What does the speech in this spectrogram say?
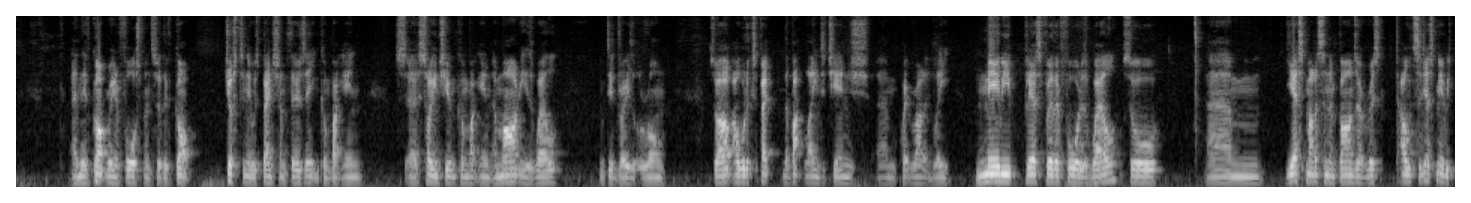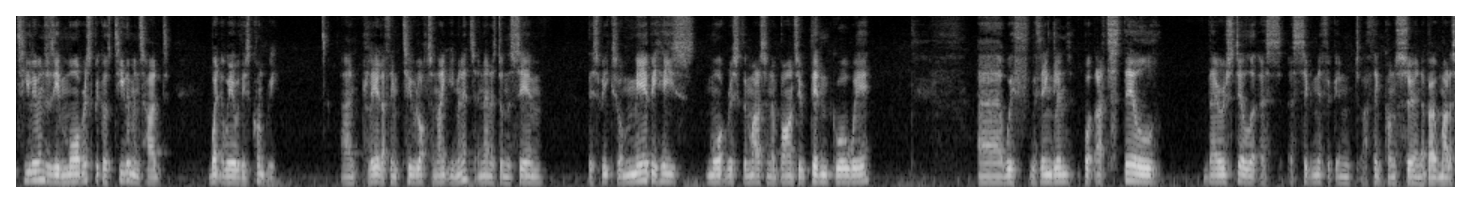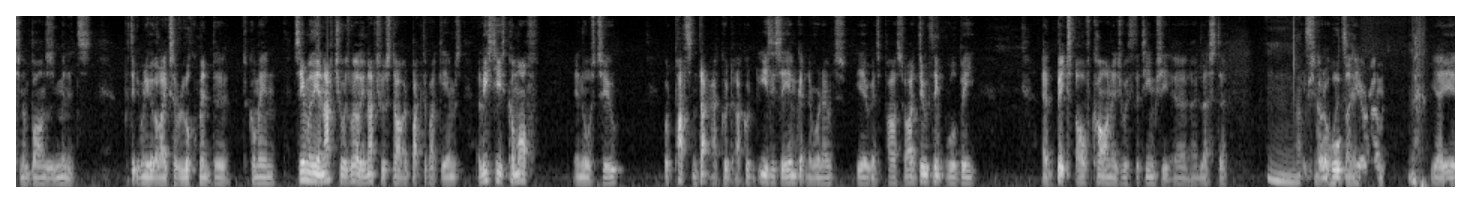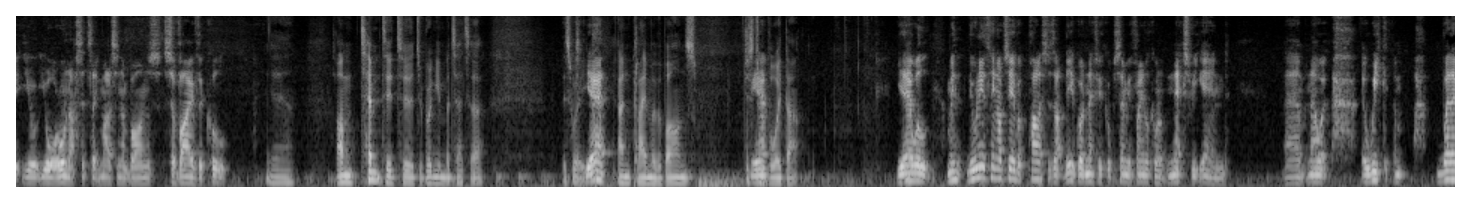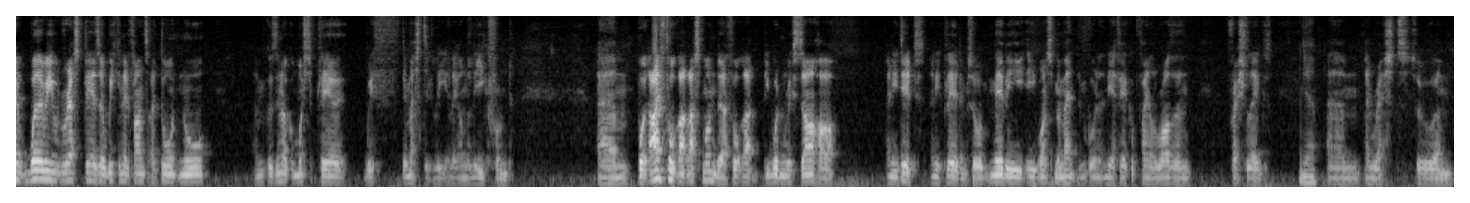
And they've got reinforcements. So they've got Justin, who was benched on Thursday, can come back in. Uh, Soyuncu can come back in. Amartey as well, who did very little wrong. So I, I would expect the back line to change um, quite radically. Maybe players further forward as well. So um, yes, Maddison and Barnes are at risk. I would suggest maybe Tielemans is even more at risk because Tielemans had went away with his country and played, I think, two lots of 90 minutes and then has done the same this week. So maybe he's more at risk than Maddison and Barnes, who didn't go away uh, with with England. But that's still there is still a, a significant, I think, concern about Maddison and Barnes' minutes, particularly when you've got the likes of Lookman to, to come in. Same with Inacho as well. Inacho started back to back games. At least he's come off in those two. But Patson Dak, I could I could easily see him getting a run out here against Palace. So I do think will be a bit of carnage with the team sheet uh, at Leicester. Mm, You've just got to hope that your um, yeah your, your own assets like Maddison and Barnes survive the cull. Yeah. I'm tempted to, to bring in Mateta this week. Yeah. And play him over Barnes. Just to avoid that. Yeah, well, I mean, the only thing I'd say about Palace is that they've got an FA Cup semi final coming up next weekend. Um, now, a week um, whether whether he would rest players a week in advance, I don't know, um, because they're not got much to play with domestically, like on the league front. Um, but I thought that last Monday, I thought that he wouldn't risk Zaha, and he did, and he played him. So maybe he wants momentum going into the FA Cup final rather than fresh legs Yeah. um, and rest. So um,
